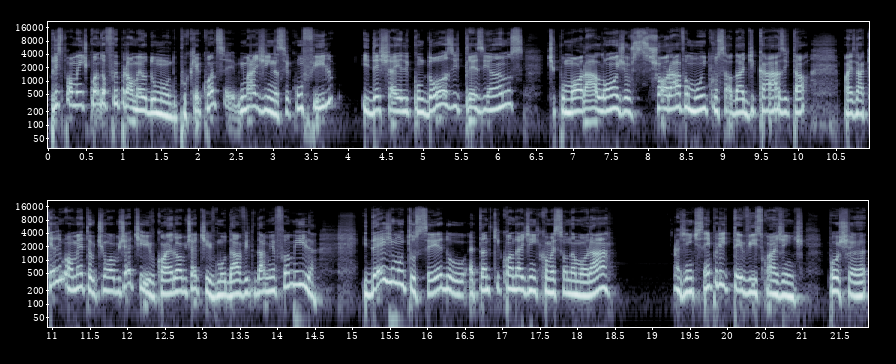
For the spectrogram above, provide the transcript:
principalmente quando eu fui para o meio do mundo, porque quando você, imagina, você com um filho, e deixar ele com 12, 13 anos, tipo, morar longe. Eu chorava muito com saudade de casa e tal. Mas naquele momento eu tinha um objetivo. Qual era o objetivo? Mudar a vida da minha família. E desde muito cedo, é tanto que quando a gente começou a namorar, a gente sempre teve isso com a gente. Poxa,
